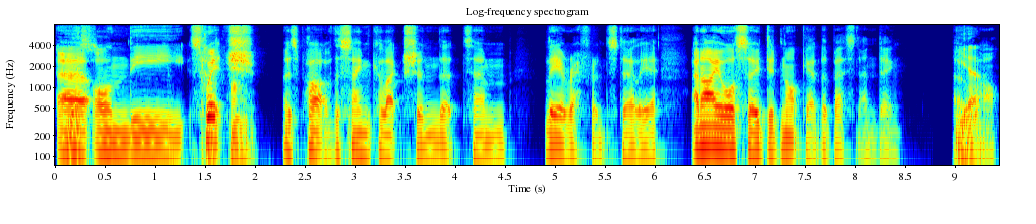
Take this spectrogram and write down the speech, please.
uh, yes. on the Switch as part of the same collection that um, Leah referenced earlier. And I also did not get the best ending. Oh, yeah. Well.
